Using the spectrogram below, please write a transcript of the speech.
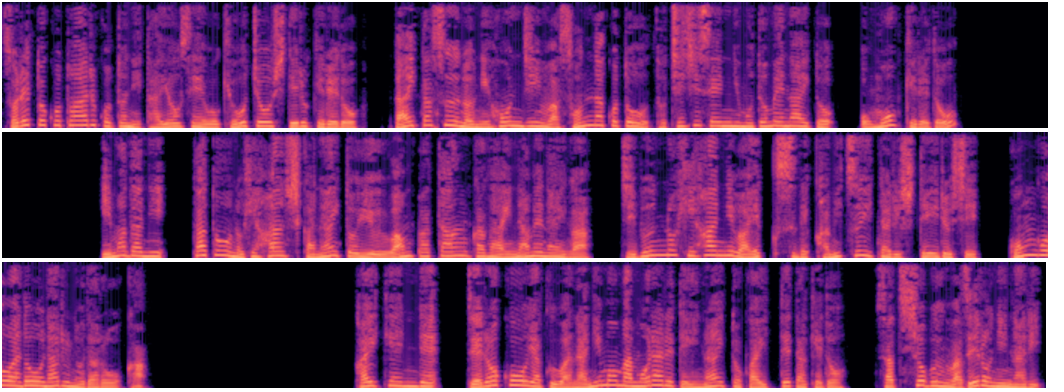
それとことあることに多様性を強調してるけれど、大多数の日本人はそんなことを都知事選に求めないと思うけれど？未だに他党の批判しかないというワンパターン化が否めないが、自分の批判には X で噛みついたりしているし、今後はどうなるのだろうか。会見で、ゼロ公約は何も守られていないとか言ってたけど、殺処分はゼロになり、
